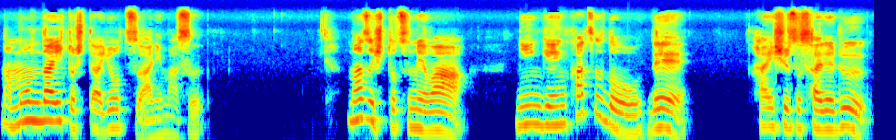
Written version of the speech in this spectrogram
まあ、問題としては4つあります。まず1つ目は、人間活動で排出される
